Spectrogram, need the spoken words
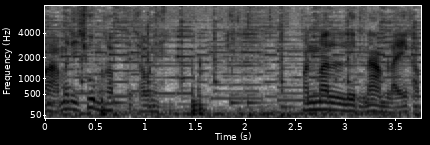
ป่าไม่ได้ชุ่มครับแถวนี้ มันมาเล่นน้ำไหลครับ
